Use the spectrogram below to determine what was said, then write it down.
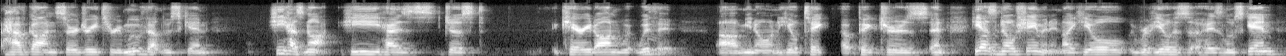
have gotten surgery to remove that loose skin. He has not. He has just carried on with, with Mm. it. Um, you know, and he'll take uh, pictures, and he has no shame in it. Like he'll reveal his his loose skin.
